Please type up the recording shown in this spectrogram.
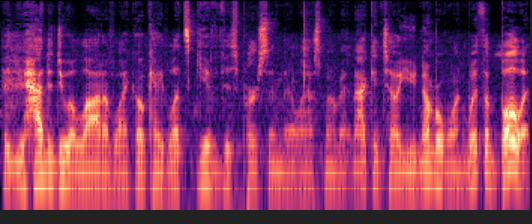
that you had to do a lot of like, okay, let's give this person their last moment. And I can tell you, number one, with a bullet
